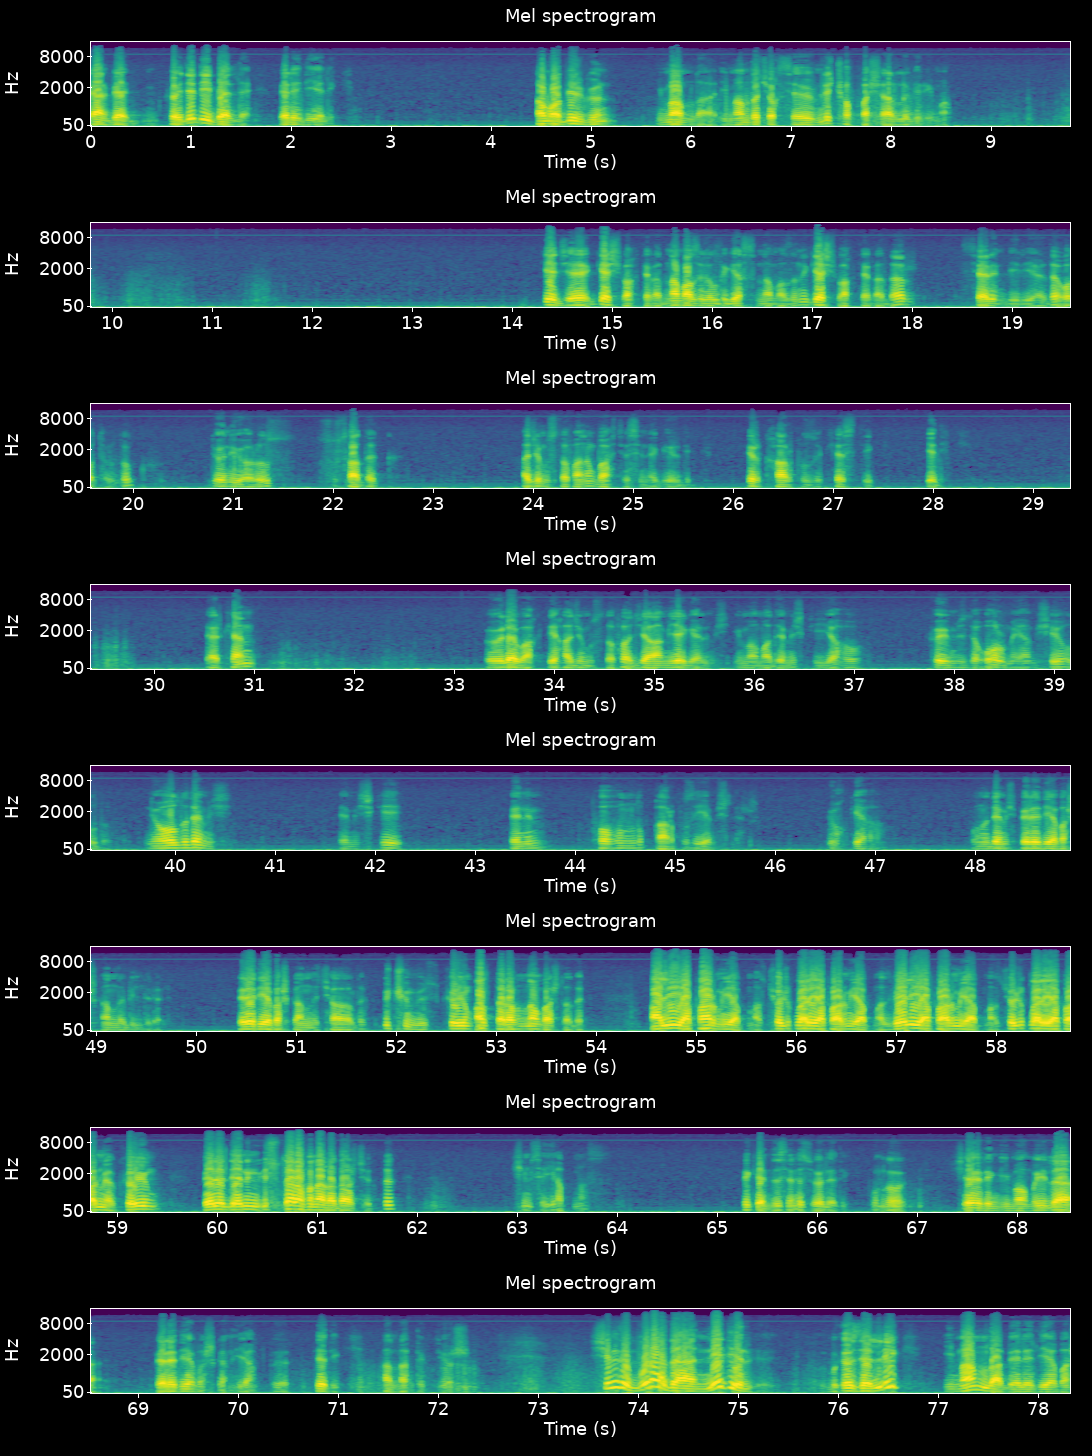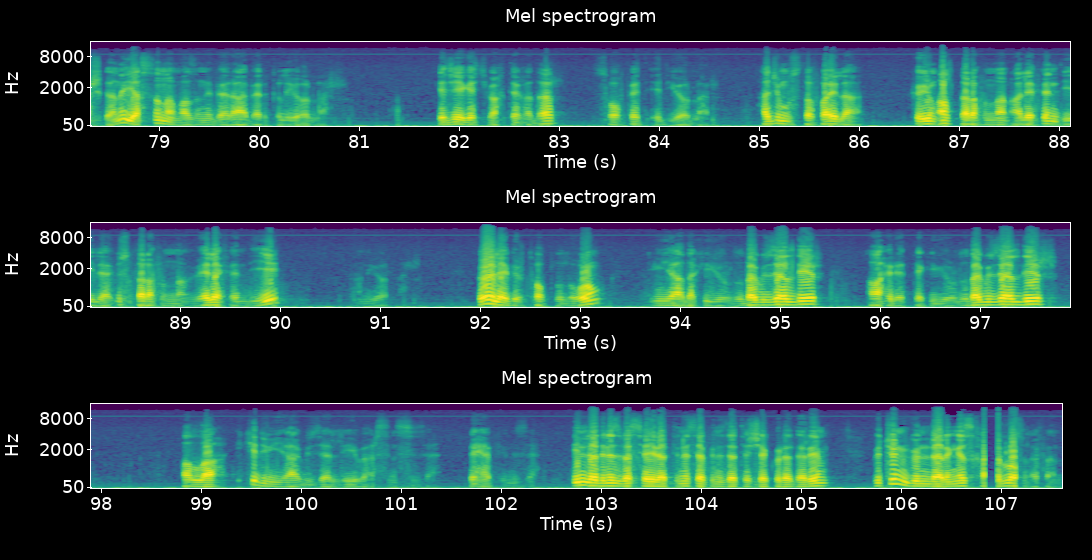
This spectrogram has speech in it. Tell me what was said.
Yani be, köyde değil belde, belediyelik. Ama bir gün imamla, imam da çok sevimli, çok başarılı bir imam. Gece geç vakte kadar namazı kıldık yatsı namazını geç vakte kadar serin bir yerde oturduk. Dönüyoruz, susadık. Hacı Mustafa'nın bahçesine girdik. Bir karpuzu kestik, yedik. Derken öğle vakti Hacı Mustafa camiye gelmiş. İmama demiş ki yahu köyümüzde olmayan bir şey oldu. Ne oldu demiş. Demiş ki benim tohumluk karpuzu yemişler. Yok ya. Bunu demiş belediye başkanına bildirelim. Belediye başkanını çağırdık. Üçümüz köyün alt tarafından başladık. Ali yapar mı yapmaz. Çocukları yapar mı yapmaz. Veli yapar mı yapmaz. Çocukları yapar mı yapmaz. Köyün belediyenin üst tarafına kadar çıktık. Kimse yapmaz. Ve kendisine söyledik. Bunu şehrin imamıyla belediye başkanı yaptı dedik, anlattık diyor. Şimdi burada nedir bu özellik? İmamla belediye başkanı yatsı namazını beraber kılıyorlar. Geceye geç vakte kadar sohbet ediyorlar. Hacı Mustafa ile köyün alt tarafından Ali Efendi ile üst tarafından Veli Efendi'yi tanıyorlar. Böyle bir topluluğun dünyadaki yurdu da güzeldir, ahiretteki yurdu da güzeldir. Allah iki dünya güzelliği versin size ve hepimize. Dinlediniz ve seyrettiniz. Hepinize teşekkür ederim. Bütün günleriniz hayırlı olsun efendim.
